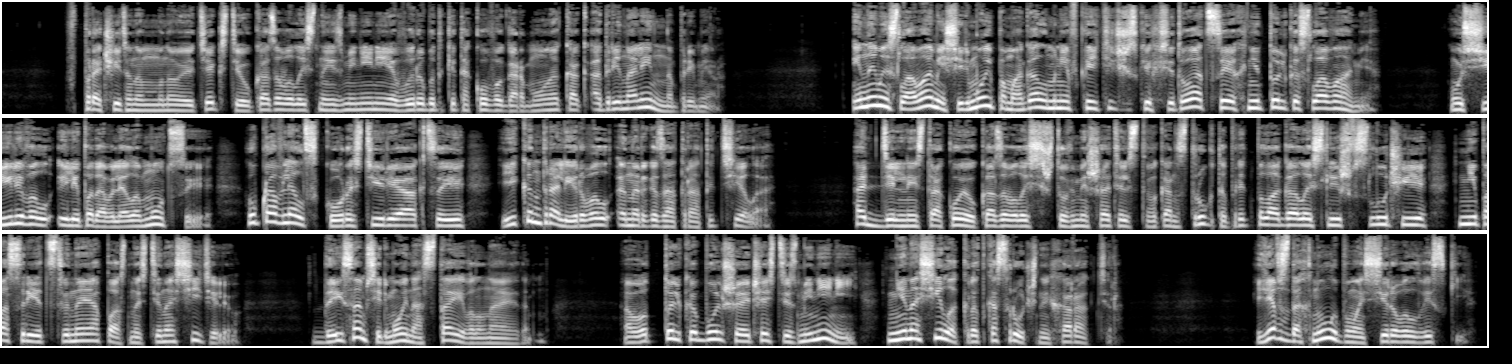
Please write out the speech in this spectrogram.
В прочитанном мною тексте указывалось на изменение выработки такого гормона, как адреналин, например. Иными словами, седьмой помогал мне в критических ситуациях не только словами. Усиливал или подавлял эмоции, управлял скоростью реакции и контролировал энергозатраты тела. Отдельной строкой указывалось, что вмешательство конструкта предполагалось лишь в случае непосредственной опасности носителю, Да и сам седьмой настаивал на этом. А вот только большая часть изменений не носила краткосрочный характер. Я вздохнул и помассировал виски.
